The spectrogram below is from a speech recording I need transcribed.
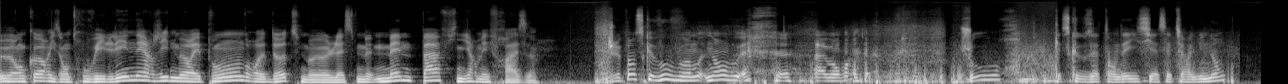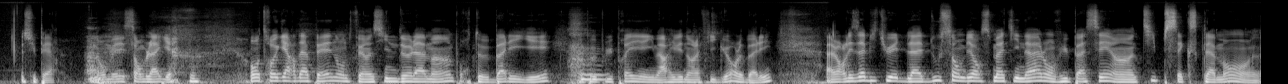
Eux encore, ils ont trouvé l'énergie de me répondre, d'autres me laissent même pas finir mes phrases. Je pense que vous, vous... Non, vous... ah bon Bonjour. Qu'est-ce que vous attendez ici à 7h30 Non Super. Non mais sans blague. On te regarde à peine, on te fait un signe de la main pour te balayer. Un peu plus près, il m'est arrivé dans la figure le balai. Alors les habitués de la douce ambiance matinale ont vu passer un type s'exclamant euh,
